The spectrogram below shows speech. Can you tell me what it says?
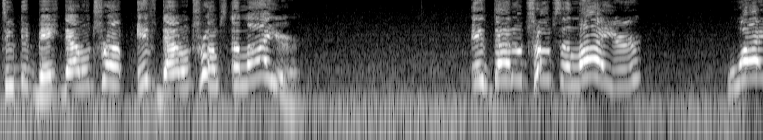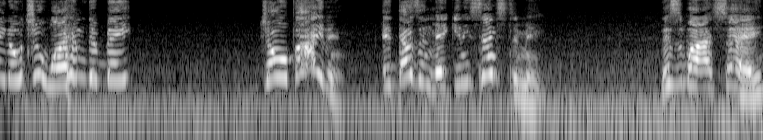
to debate Donald Trump if Donald Trump's a liar. If Donald Trump's a liar, why don't you want him to debate Joe Biden? It doesn't make any sense to me. This is why I say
